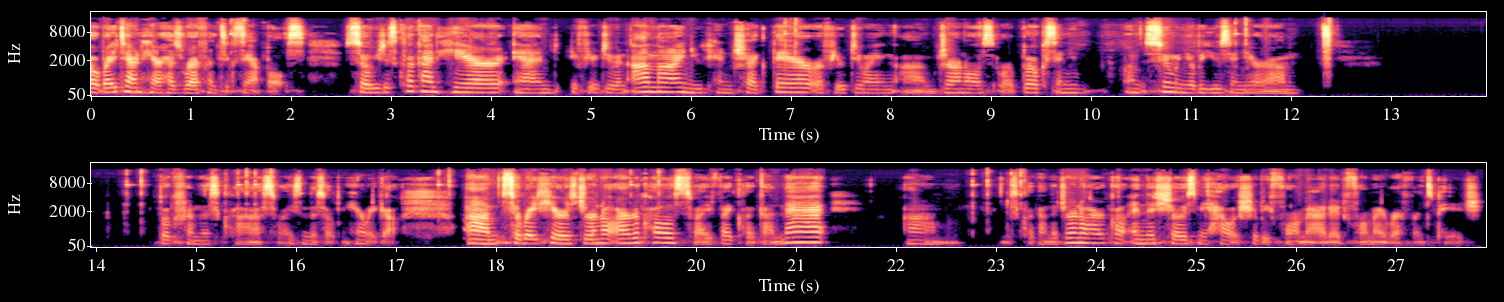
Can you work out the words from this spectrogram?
Oh, right down here has reference examples. So you just click on here, and if you're doing online, you can check there, or if you're doing um, journals or books, and you, I'm assuming you'll be using your um, book from this class. Why isn't this open? Here we go. Um, so right here is journal articles. So if I click on that, um, just click on the journal article, and this shows me how it should be formatted for my reference page.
